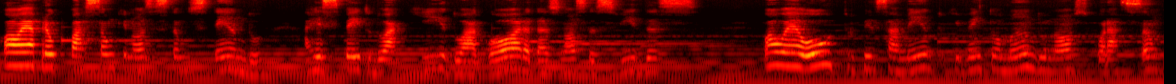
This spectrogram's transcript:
Qual é a preocupação que nós estamos tendo a respeito do aqui, do agora, das nossas vidas? Qual é outro pensamento que vem tomando o nosso coração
